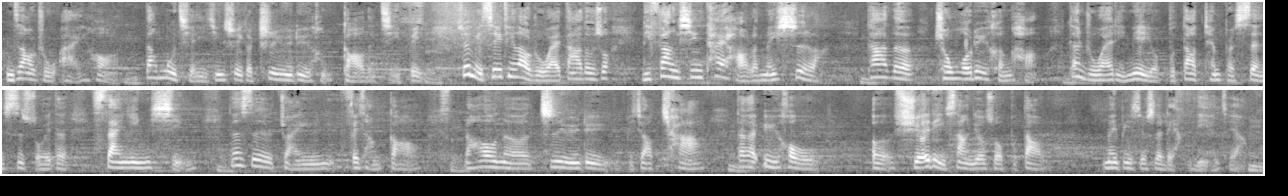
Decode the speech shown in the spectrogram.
你知道乳癌哈，到目前已经是一个治愈率很高的疾病，所以每次一听到乳癌，大家都说你放心，太好了，没事啦。它的存活率很好，但乳癌里面有不到 ten percent 是所谓的三阴型，但是转移非常高，然后呢，治愈率比较差，大概预后，呃，学理上就是说不到。maybe 就是两年这样，嗯，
